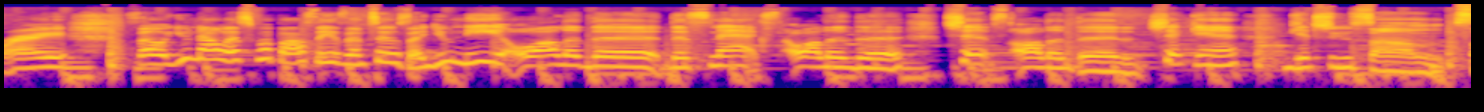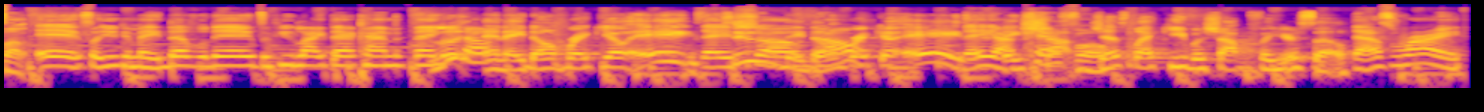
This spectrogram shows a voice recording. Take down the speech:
Right. So, you know, it's football season too. So you need all of the, the snacks, all of the chips, all of the chicken, get you some, some eggs so you can make deviled eggs if you like that kind of thing. Look, you know, and they don't break your eggs They too. sure they don't, don't. break your eggs. They are shop careful. just like you would shop for yourself. That's right.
